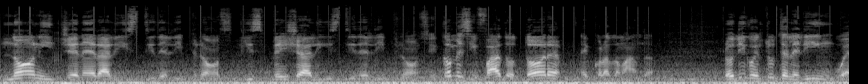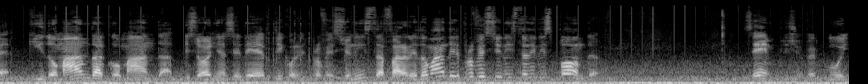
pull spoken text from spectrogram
non i generalisti dell'ipnosi, gli specialisti dell'ipnosi. Come si fa, dottore? Ecco la domanda. Lo dico in tutte le lingue, chi domanda comanda, bisogna sederti con il professionista, fare le domande e il professionista ti risponde. Semplice, per cui,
